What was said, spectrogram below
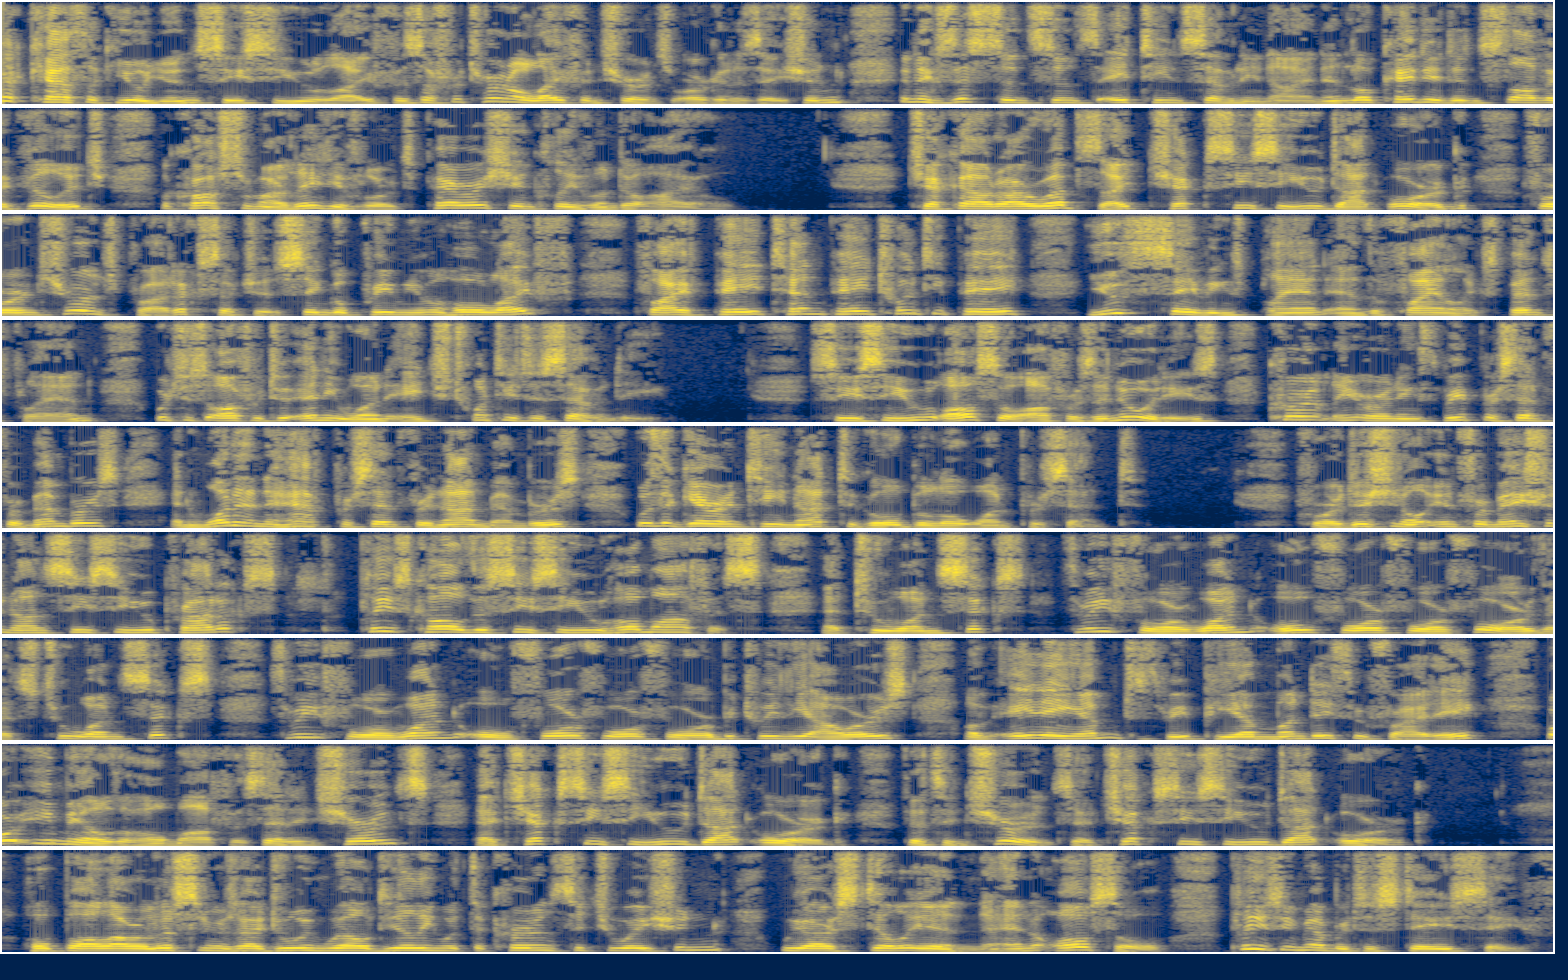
Czech Catholic Union, CCU Life, is a fraternal life insurance organization in existence since 1879 and located in Slavic Village across from Our Lady of Lourdes Parish in Cleveland, Ohio. Check out our website, czechccu.org, for insurance products such as single premium whole life, 5 pay, 10 pay, 20 pay, youth savings plan, and the final expense plan, which is offered to anyone aged 20 to 70. CCU also offers annuities, currently earning 3% for members and 1.5% for non members, with a guarantee not to go below 1%. For additional information on CCU products, please call the CCU Home Office at 216 341 0444. That's 216 341 0444 between the hours of 8 a.m. to 3 p.m. Monday through Friday, or email the Home Office at insurance at czechccu.org. That's insurance at czechccu.org. Hope all our listeners are doing well dealing with the current situation we are still in, and also please remember to stay safe.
